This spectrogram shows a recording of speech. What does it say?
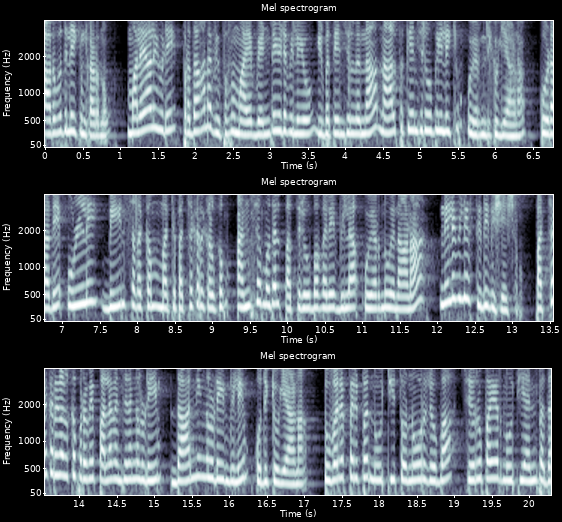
അറുപതിലേക്കും കടന്നു. മലയാളിയുടെ പ്രധാന വിഭവമായ വെണ്ടയുടെ വിലയോ ഇരുപത്തിയഞ്ചിൽ നിന്ന് നാൽപ്പത്തിയഞ്ച് രൂപയിലേക്കും ഉയർന്നിരിക്കുകയാണ്. കൂടാതെ ഉള്ളി ബീൻസ് അടക്കം മറ്റ് പച്ചക്കറികൾക്കും അഞ്ച് മുതൽ പത്ത് രൂപ വരെ വില ഉയർന്നു എന്നാണ് നിലവിലെ സ്ഥിതിവിശേഷം. പച്ചക്കറികൾക്ക് പുറമെ പല വ്യഞ്ജനങ്ങളുടെയും ധാന്യങ്ങളുടെയും വിലയും കുതിക്കുകയാണ്. തുവരപ്പരിപ്പ് നൂറ്റി തൊണ്ണൂറ് രൂപ ചെറുപയർ നൂറ്റി അൻപത്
